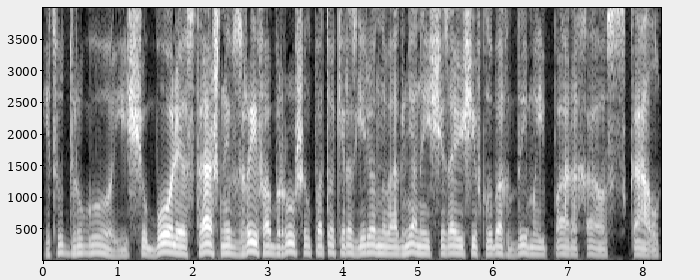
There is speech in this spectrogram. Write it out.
И тут другой, еще более страшный взрыв обрушил потоки разъяренного огня на исчезающий в клубах дыма и пара хаос скал.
